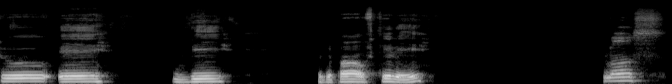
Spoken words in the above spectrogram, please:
2a b to the power of 3 plus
